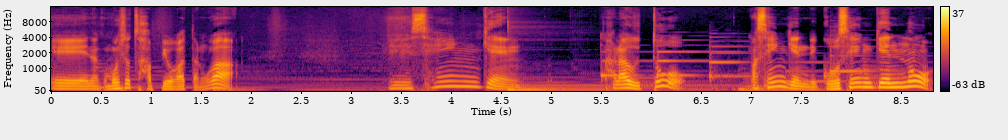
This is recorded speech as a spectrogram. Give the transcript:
えー、なんかもう一つ発表があったのが、えー、1000元払うと、まあ、1000元で5000元の、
